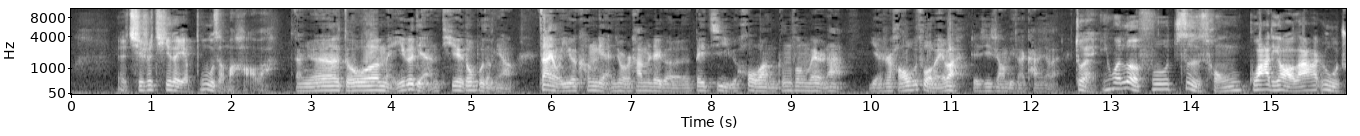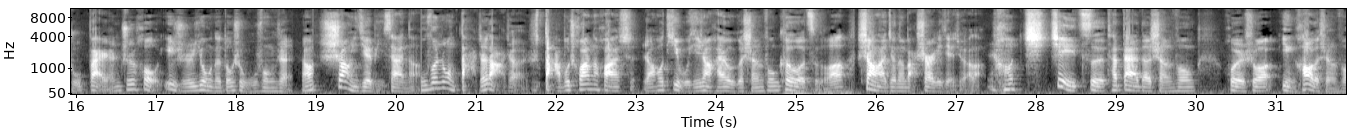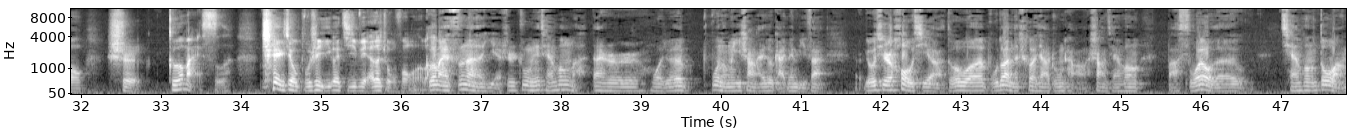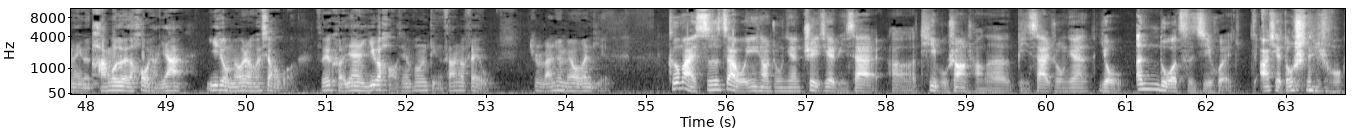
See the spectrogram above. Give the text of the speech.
呃，其实踢的也不怎么好吧？感觉德国每一个点踢的都不怎么样。再有一个坑点就是他们这个被寄予厚望的中锋维尔纳也是毫无作为吧？这几场比赛看下来，对，因为勒夫自从瓜迪奥拉入主拜仁之后，一直用的都是无锋阵。然后上一届比赛呢，无锋阵打着打着打不穿的话，是然后替补席上还有个神锋克洛泽上来就能把事儿给解决了。然后这一次他带的神锋或者说引号的神锋是戈麦斯。这就不是一个级别的中锋了吧？戈麦斯呢也是著名前锋吧，但是我觉得不能一上来就改变比赛，尤其是后期啊，德国不断的撤下中场上前锋，把所有的前锋都往那个韩国队的后场压，依旧没有任何效果，所以可见一个好前锋顶三个废物，是完全没有问题。戈麦斯在我印象中间，这届比赛呃替补上场的比赛中间有 N 多次机会，而且都是那种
